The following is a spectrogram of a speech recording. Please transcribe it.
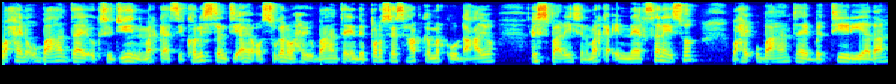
Waxayna u baahan tahay oxygen markaasi constant ah oo sugan waxay u baahan tahay in the process habka markuu dhacayo respiration marka ay neefsanayso waxay u baahan tahay bacteriyadan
